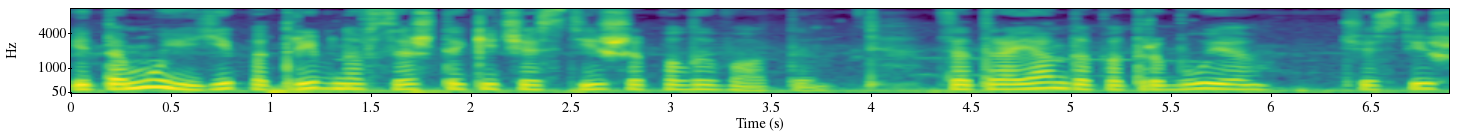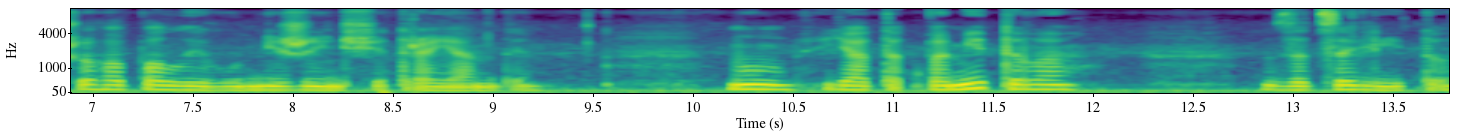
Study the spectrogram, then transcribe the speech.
і тому її потрібно все ж таки частіше поливати. Ця троянда потребує частішого поливу, ніж інші троянди. Ну, я так помітила за це літо.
